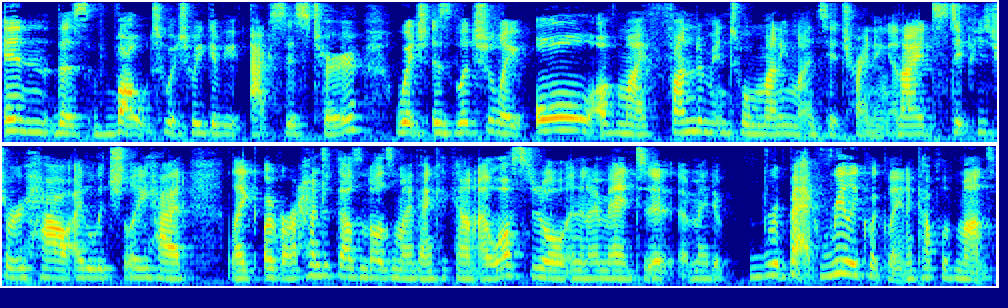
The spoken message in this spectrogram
in this vault, which we give you access to, which is literally all of my fundamental money mindset training. And I step you through how I literally had like over a hundred thousand dollars in my bank account. I lost it all, and then I made it, I made it back really quickly in a couple of months.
